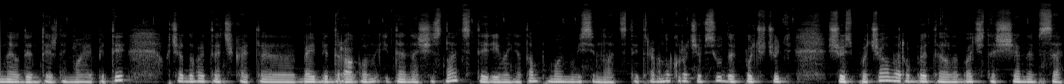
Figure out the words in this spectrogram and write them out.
не один тиждень має піти. Хоча давайте чекайте, Baby Dragon іде на 16 рівень, а там, по-моєму, 18 треба. Ну, коротше, всюди по чуть-чуть щось почали робити, але бачите, ще не все.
